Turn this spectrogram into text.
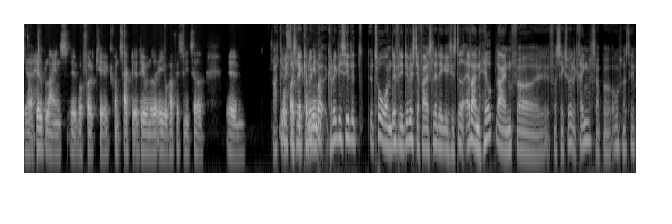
de her helplines, øh, hvor folk kan kontakte. Det er jo noget, EU har faciliteret. Øh, Oh, det vidste jeg slet ikke. Kan du, ikke, kan du ikke lige sige lidt to ord om det, fordi det vidste jeg faktisk slet ikke eksisterede. Er der en helpline for, øh, for seksuelle krænkelser på Aarhus Universitet?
